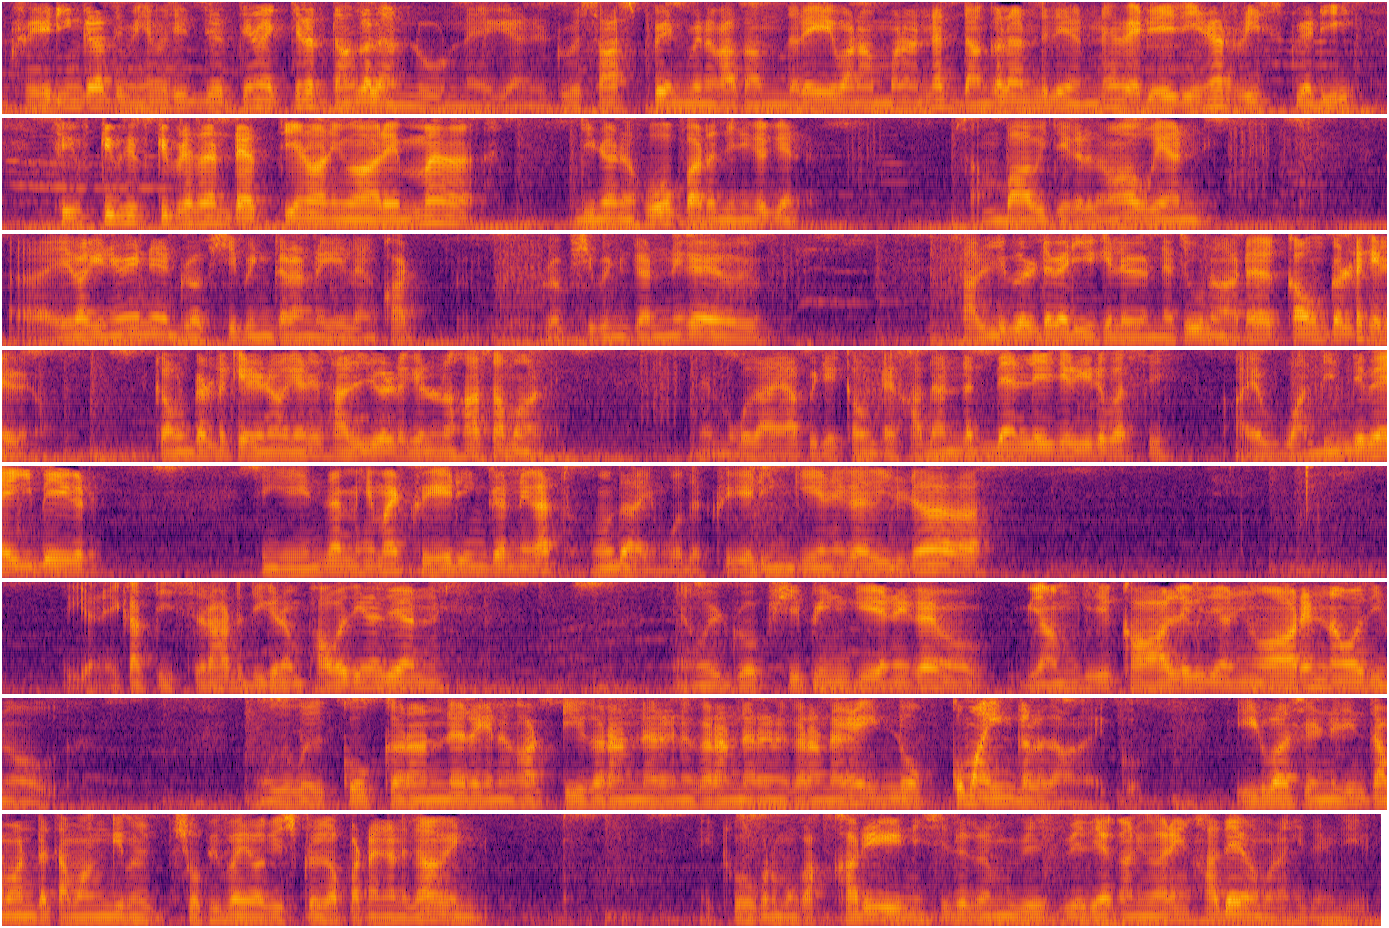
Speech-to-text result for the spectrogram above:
ට්‍රේඩින් කරත මෙහම සිද්ධ තින එච්චර දඟලන්න ඕන්න ගැනට සස්පෙන් වෙන කතන්දර ඒවනම්මන්න දඟලන්න දෙයන්න වැඩේ තින රිස්ක් වැඩි. 50% ඇත්තියෙන අනිවාරෙන්ම දිනන හෝ පරදිනික ගැන. සම්භාවිතය කරතම ඔයන්නේ ඒවගෙන ඩොප් ශිපින් කරන්න කියලන් කට ප්‍රප්ෂිපින් කරන එක සල්ලිවලට වැඩිය කෙලව නැතුවනට කවන්ටල්ට කෙරෙන කවන්ටල්ට කෙරෙන ගැන සල්ලිවලට කෙරෙන හා සමාන මොකද අපිට කවන්ට හදන්නත් බැන් ලේසිට පස්සේ. අය වඳින් දෙබැයි බේකට ඒද මෙහම ට්‍රේඩිං කරන එකත් හොඳයි. මොද ට්‍රේඩිං කියන එක විල්ඩ එකත් ඉස්සරහට දිගරම් පවතින දෙයන්නේ ඩොප් ශිපින් කියන එක යම් කිසි කාලෙක අනිවාරෙන් නවතිනෝව. මුදක එක්කෝ කරන්න රගෙන කට්ටිය කරන්න රගෙන කරන්න රගෙන කරන්න ඉන්න ඔක්කොම අයින් කළ දාන එක්ක. ඊර්වාසෙන්සින් තමන්ට තමන්ගේම ශොපිපයි වගේ ස්ට්‍ර පටගන වෙන්න. එකෝකට මොකක් හරි නිසිත කරම වේදයක් අනිවාරෙන් හදයමන හිතනජීව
